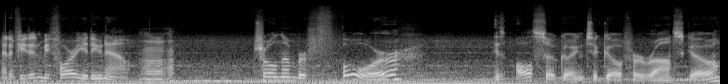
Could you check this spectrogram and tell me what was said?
And if you didn't before, you do now. Mm-hmm. Troll number four is also going to go for Roscoe.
